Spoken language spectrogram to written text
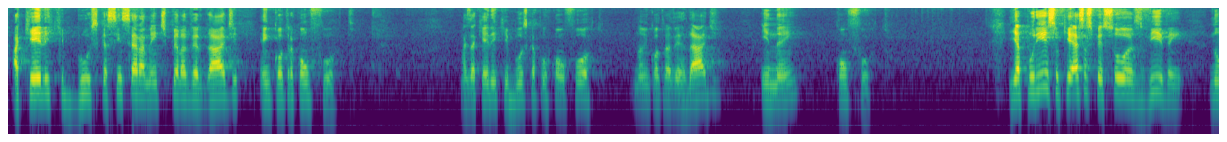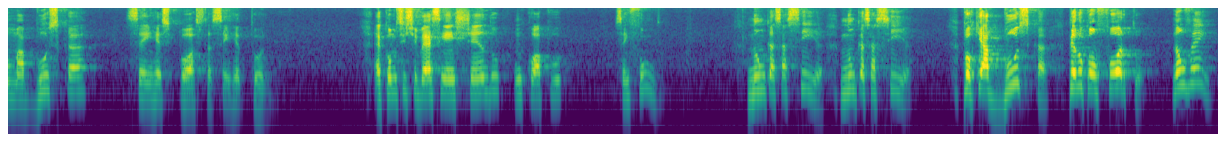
Aquele que busca sinceramente pela verdade encontra conforto. Mas aquele que busca por conforto não encontra verdade e nem conforto. E é por isso que essas pessoas vivem numa busca sem resposta, sem retorno. É como se estivessem enchendo um copo sem fundo. Nunca sacia, nunca sacia. Porque a busca pelo conforto não vem.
